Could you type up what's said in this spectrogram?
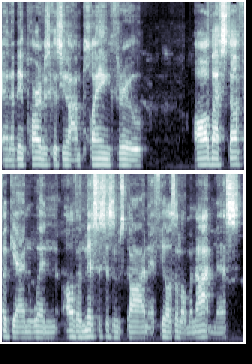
And a big part of it is because, you know, I'm playing through all that stuff again when all the mysticism's gone. It feels a little monotonous.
